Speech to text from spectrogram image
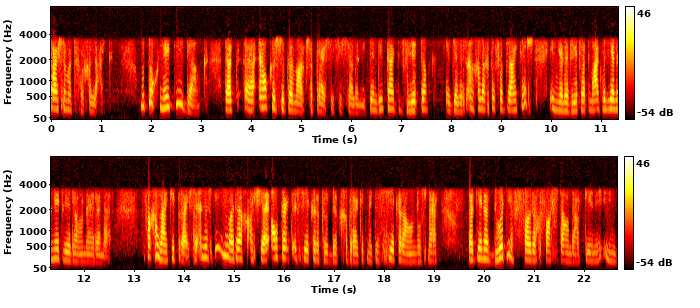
pryse moet vergelyk. Moet tog net nie dink dat uh, elke supermark se pryse dieselfde nie. Teen die tyd weet ek julle is ingeligte verbruikers en julle weet wat maar ek wil julle net weer daaraan herinner vergelyk die pryse. En is nie nodig as jy altyd 'n sekere produk gebruik het met 'n sekere handelsmerk dat jy nou dood eenvoudig vas staan daarteenoor en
